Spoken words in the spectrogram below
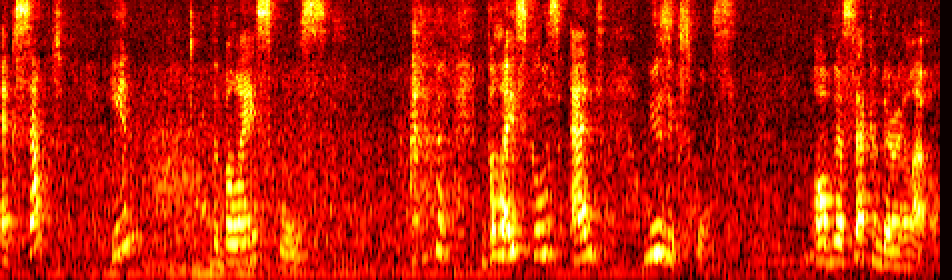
except in the ballet schools, ballet schools and music schools of the secondary level.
